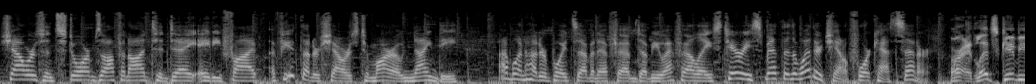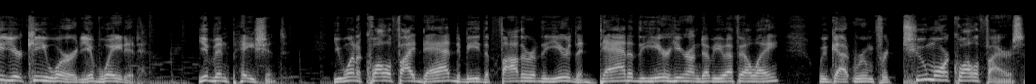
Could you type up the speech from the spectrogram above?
Showers and storms off and on today, 85. A few thunder showers tomorrow, 90. I'm 100.7 FM WFLA's Terry Smith in the Weather Channel Forecast Center. All right, let's give you your key word. You've waited. You've been patient. You want to qualify dad to be the father of the year, the dad of the year here on WFLA? We've got room for two more qualifiers.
